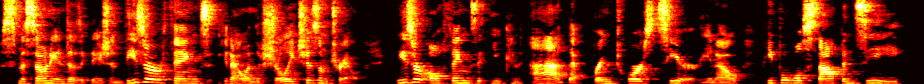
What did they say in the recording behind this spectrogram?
Smithsonian designation. These are things, you know, in the Shirley Chisholm Trail. These are all things that you can add that bring tourists here. You know, people will stop and see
